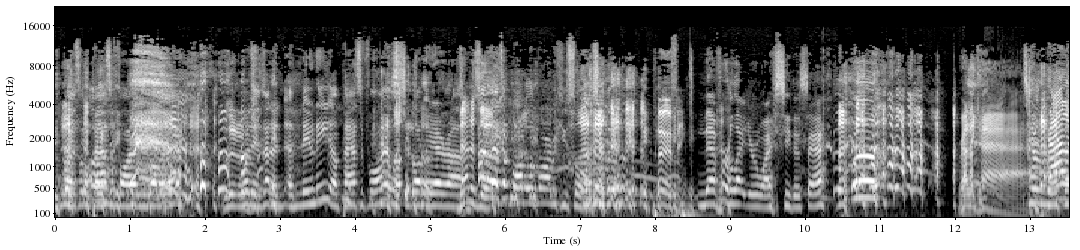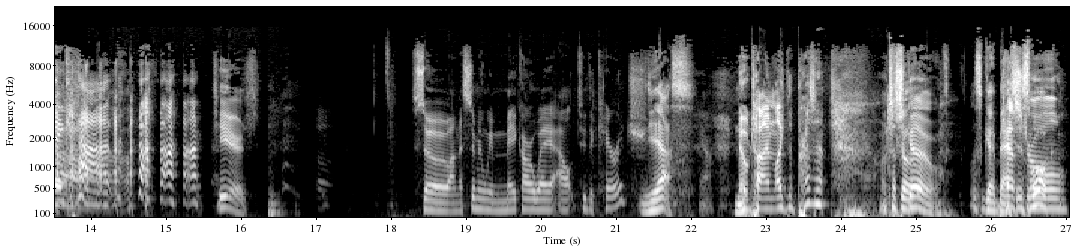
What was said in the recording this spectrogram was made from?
nice little pacifier you got there. What is that? A, a noonie? A pacifier? What you got there? Uh, That is oh, a- that's a bottle of barbecue sauce. Perfect. Never let your wife see this ad. Rally cap. to rally cap. Cheers. So I'm assuming we make our way out to the carriage. yes. No time like the present. Let's just So- go. Let's go back this walk. Kestrel,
